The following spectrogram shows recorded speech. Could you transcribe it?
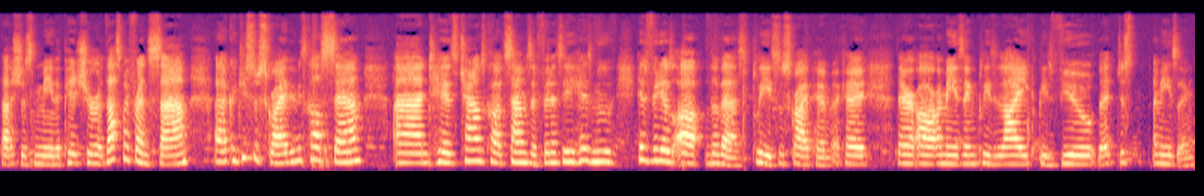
That's just me in the picture. That's my friend Sam. Uh, could you subscribe him? He's called Sam, and his channel's called Sam's Infinity. His move, his videos are the best. Please subscribe him. Okay, they are amazing. Please like, please view. They're just amazing.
